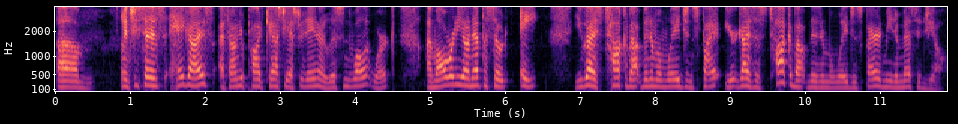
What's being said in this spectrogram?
Um, and she says, Hey guys, I found your podcast yesterday and I listened while at work. I'm already on episode eight. You guys talk about minimum wage inspire your guys' talk about minimum wage inspired me to message y'all.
